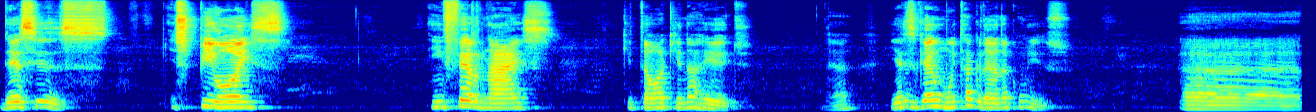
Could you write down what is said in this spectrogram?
desses espiões infernais que estão aqui na rede. Né? E eles ganham muita grana com isso. Ah,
